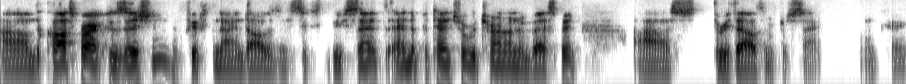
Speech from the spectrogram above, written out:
Um, the cost per acquisition, $59.63, and the potential return on investment, uh, 3,000%. Okay.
